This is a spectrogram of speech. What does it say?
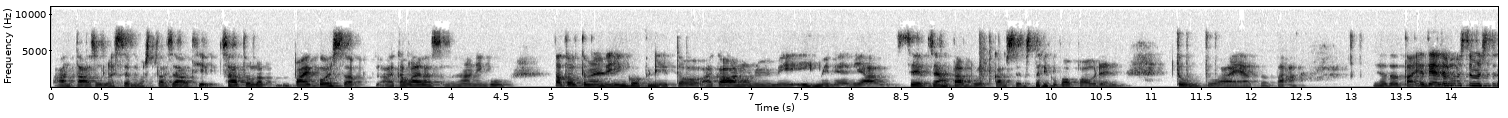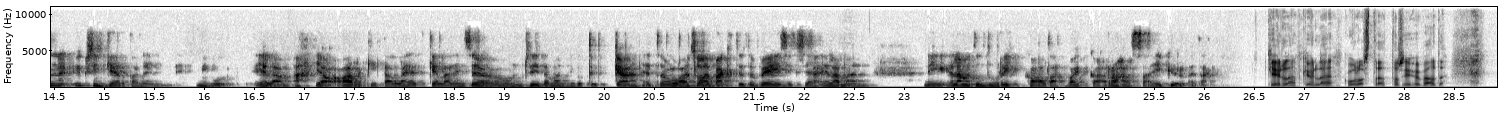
antaa sulle semmoista, sä oot, saat olla paikoissa aika lailla semmoisena niin kuin, sä oot tämmöinen inkognito, aika anonyymi ihminen ja se, se antaa mulle myös semmoista niin kuin vapauden tuntua ja tota, ja, tota, ja tietyllä semmoista yksinkertainen niin kuin elämä ja arki tällä hetkellä, niin se on, siitä mä niin kuin tykkään. Että ollaan sellainen back to the basics ja elämän, niin elämä tuntuu rikkaalta, vaikka rahassa ei kylvetä. Kyllä, kyllä, kuulostaa tosi hyvältä.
